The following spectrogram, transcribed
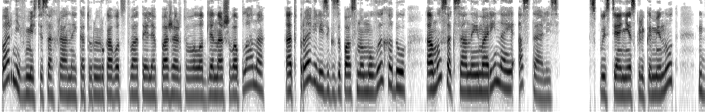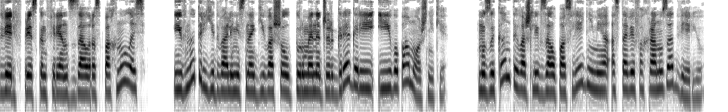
Парни вместе с охраной, которую руководство отеля пожертвовало для нашего плана, отправились к запасному выходу, а мы с Оксаной и Мариной остались. Спустя несколько минут дверь в пресс-конференц-зал распахнулась, и внутрь едва ли не с ноги вошел турменеджер Грегори и его помощники. Музыканты вошли в зал последними, оставив охрану за дверью.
